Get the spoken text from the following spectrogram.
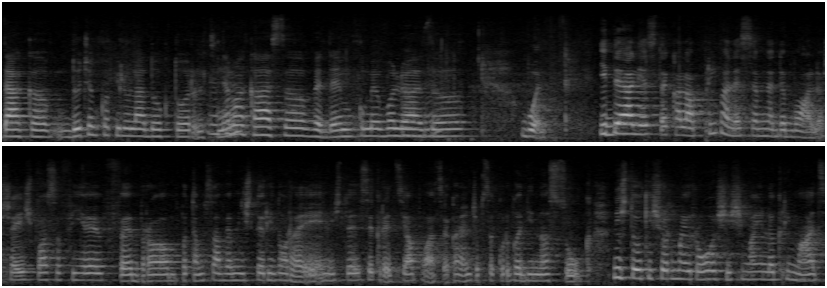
dacă ducem copilul la doctor, îl ținem uh-huh. acasă, vedem cum evoluează. Uh-huh. Bun. Ideal este ca la primele semne de boală, și aici poate să fie febră, putem să avem niște rinoree, niște secreții apoase care încep să curgă din năsuc, niște ochișori mai roșii și mai înlăcrimați,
